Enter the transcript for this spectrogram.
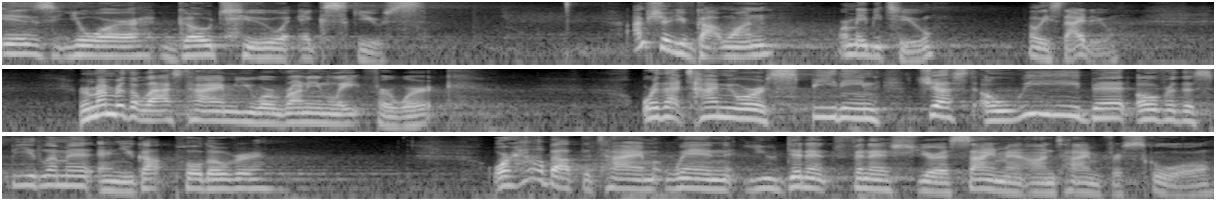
is your go to excuse? I'm sure you've got one, or maybe two. At least I do. Remember the last time you were running late for work? Or that time you were speeding just a wee bit over the speed limit and you got pulled over? Or how about the time when you didn't finish your assignment on time for school?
